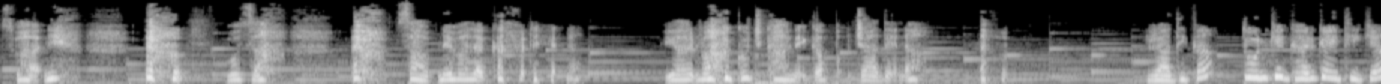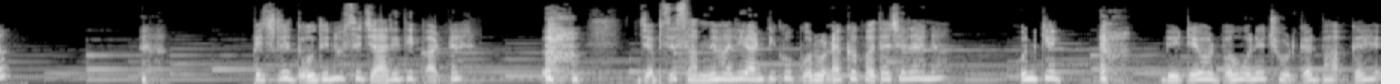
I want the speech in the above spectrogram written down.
सुहानी वो सा, सामने वाला है ना यार वहाँ कुछ खाने का पहुँचा देना। राधिका तू उनके घर गई थी क्या? पिछले दो दिनों से जा रही थी पार्टनर। जब से सामने वाली आंटी को कोरोना का पता चला है ना उनके बेटे और बहू ने छोड़कर भाग गए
